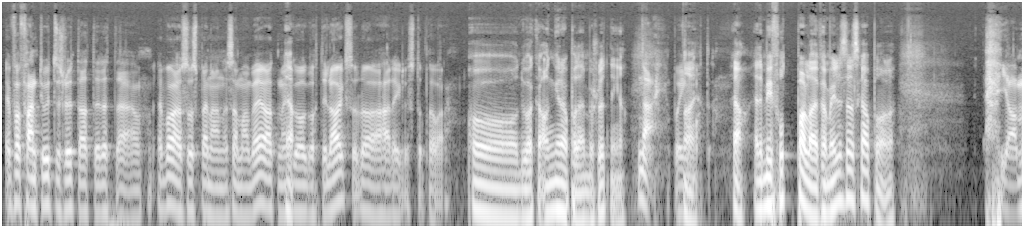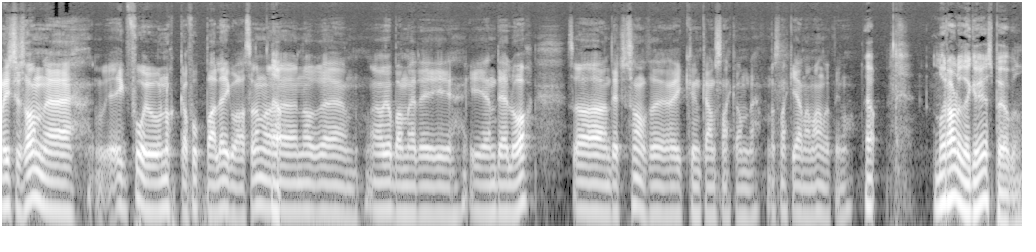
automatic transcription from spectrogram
jeg fant jo ut til slutt at dette var så spennende samarbeid, at vi ja. går godt i lag, så da hadde jeg lyst til å prøve det. Og du har ikke angra på den beslutninga? Nei, på ingen Nei. måte. Ja. Er det mye fotball da i familieselskapet? nå, eller? Ja, men ikke sånn eh, Jeg får jo nok av fotball, jeg òg, altså, når, Ja. når eh, jeg har jobba med det i, i en del år. Så det er ikke sånn at jeg kun kan snakke om det. Vi snakker gjerne om andre ting òg. Når har du det gøyest på jobben?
